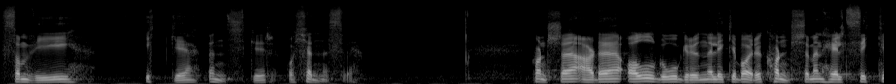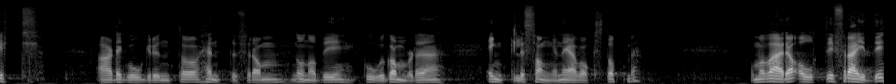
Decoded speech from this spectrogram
som vi ikke ønsker å kjennes ved. Kanskje er det all god grunn, eller ikke bare kanskje, men helt sikkert er det god grunn til å hente fram noen av de gode, gamle, enkle sangene jeg vokste opp med. Om å være alltid freidig,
